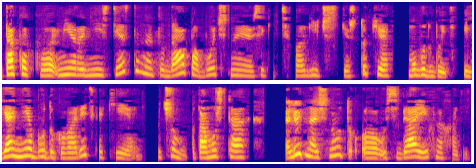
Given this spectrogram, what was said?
так как э, меры неестественные, то да, побочные всякие психологические штуки могут быть. И я не буду говорить, какие они. Почему? Потому что люди начнут э, у себя их находить.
